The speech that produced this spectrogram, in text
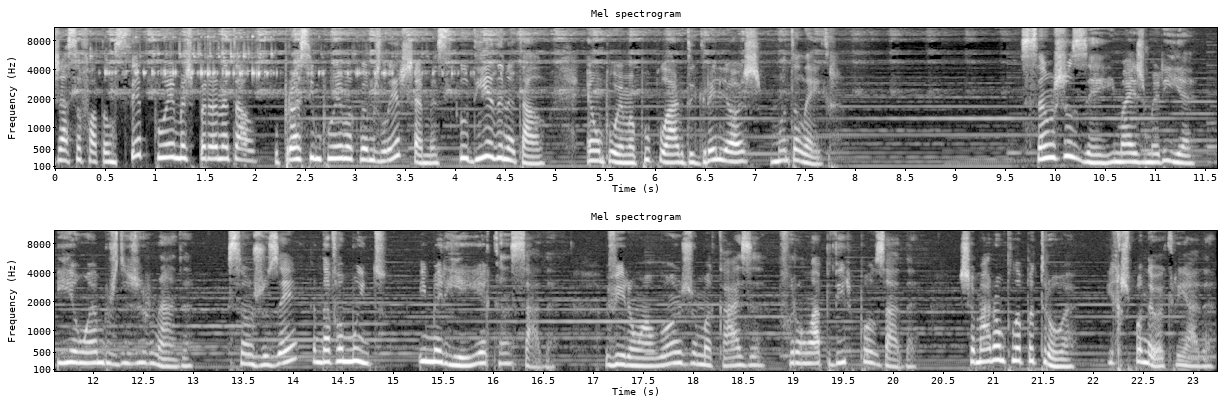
já só faltam sete poemas para o Natal. O próximo poema que vamos ler chama-se O Dia de Natal. É um poema popular de Gralhós, Montalegre. São José e mais Maria iam ambos de jornada. São José andava muito e Maria ia cansada. Viram ao longe uma casa, foram lá pedir pousada. Chamaram pela patroa e respondeu a criada:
